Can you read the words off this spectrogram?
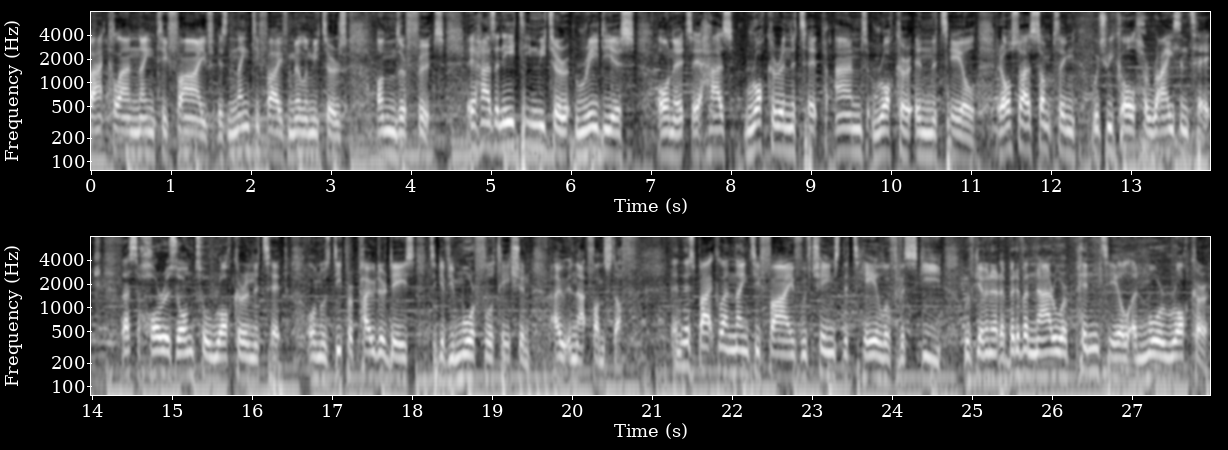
Backland 95 is 95 millimeters underfoot. It has an 18 meter radius on it. It has rocker in the tip and rocker in the tail. It also has something which we call Horizon Tech. That's a horizontal rocker in the tip on those deeper powder days to give you more flotation out in that fun stuff. In this Backland 95, we've changed the tail of the ski. We've given it a bit of a narrower pintail and more rocker,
